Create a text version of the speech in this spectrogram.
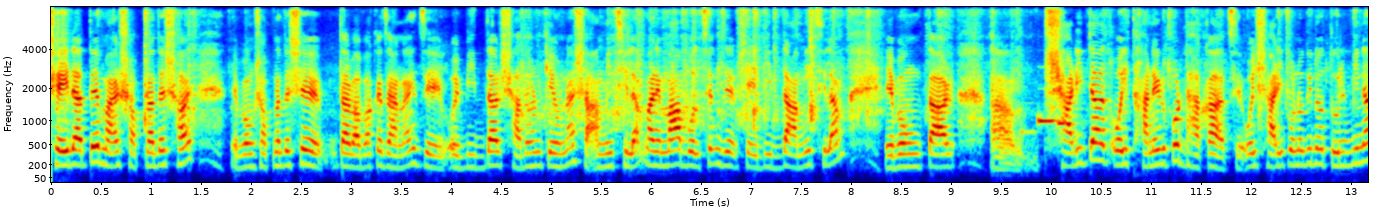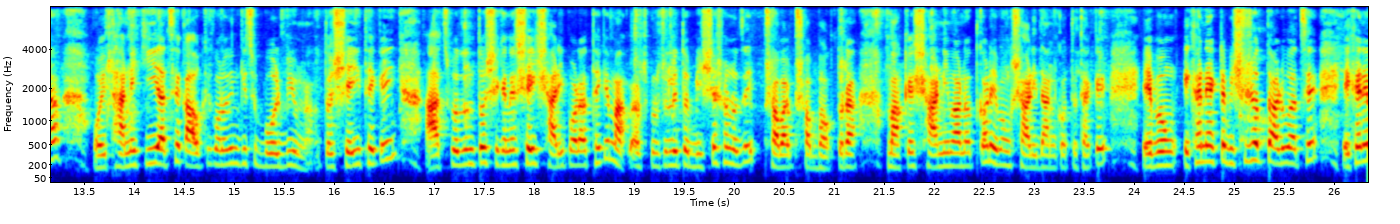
সেই রাতে মায়ের স্বপ্নাদেশ হয় এবং স্বপ্নাদেশে তার বাবাকে জানায় যে, ওই বিদ্যার সাধারণ কেউ না আমি ছিলাম। মানে মা বলছেন যে, সেই বিদ্যা আমি ছিলাম এবং তার শাড়িটা ওই থানের উপর ঢাকা আছে। ওই শাড়ি কোনোদিনও তুলবি না, ওই থানে কি আছে কাউকে কোনোদিন কিছু বলবিও না। তো সেই থেকেই আজ পর্যন্ত সেখানে সেই শাড়ি পরা থেকে মা প্রচলিত বিশ্বাস অনুযায়ী সবাই, সব ভক্তরা মাকে শাড়ি মানত করে এবং শাড়ি দান করতে থাকে এবং এখানে একটা বিশেষত্ব আরও আছে, এখানে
